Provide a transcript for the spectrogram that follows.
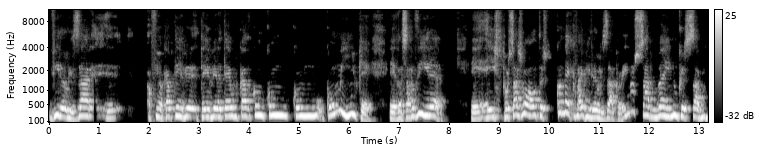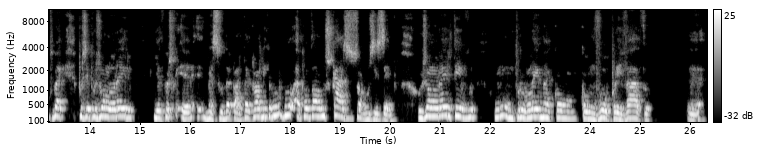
Viralizar, eh, ao fim e ao cabo, tem a ver, tem a ver até um bocado com, com, com, com o minho, que é, é dançar o vira. É, é isto pôr-se às voltas. Quando é que vai viralizar por aí? Não se sabe bem, nunca se sabe muito bem. Por exemplo, o João Loureiro, e eu depois, eh, na segunda parte da crónica, vou, vou apontar alguns casos, alguns exemplos. O João Loureiro teve um, problema com, com um voo privado uh,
